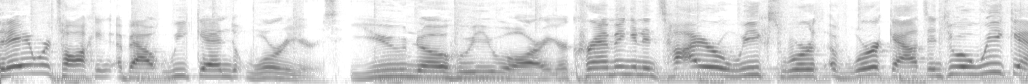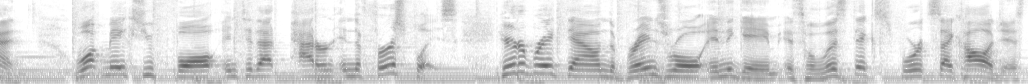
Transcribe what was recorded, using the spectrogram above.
Today we're talking about weekend warriors. You know who you are. You're cramming an entire week's worth of workouts into a weekend. What makes you fall into that pattern in the first place? Here to break down the brain's role in the game is holistic sports psychologist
